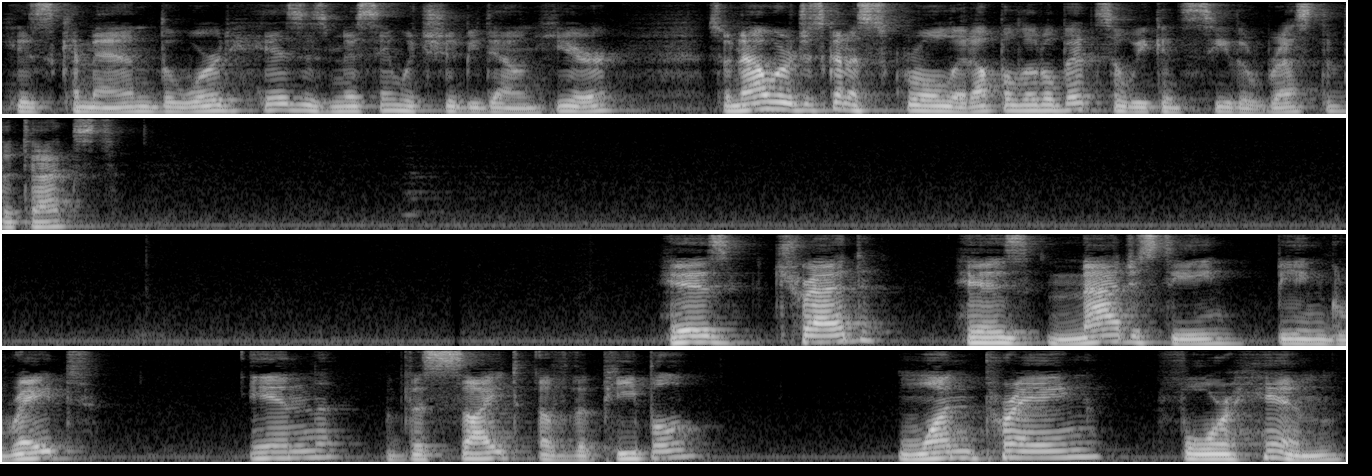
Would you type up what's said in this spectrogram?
his command. The word his is missing, which should be down here. So now we're just going to scroll it up a little bit so we can see the rest of the text. his tread, his majesty being great in the sight of the people, one praying for him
